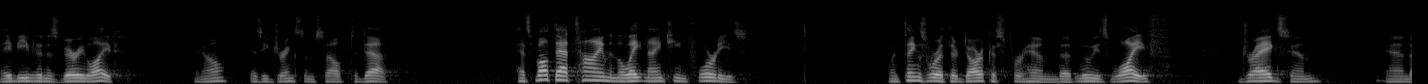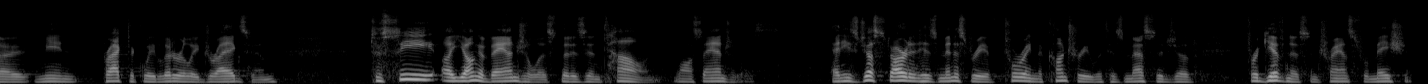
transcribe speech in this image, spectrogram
maybe even his very life, you know, as he drinks himself to death. And it's about that time in the late 1940s when things were at their darkest for him that Louis's wife drags him, and I mean practically, literally drags him, to see a young evangelist that is in town, Los Angeles. And he's just started his ministry of touring the country with his message of forgiveness and transformation.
